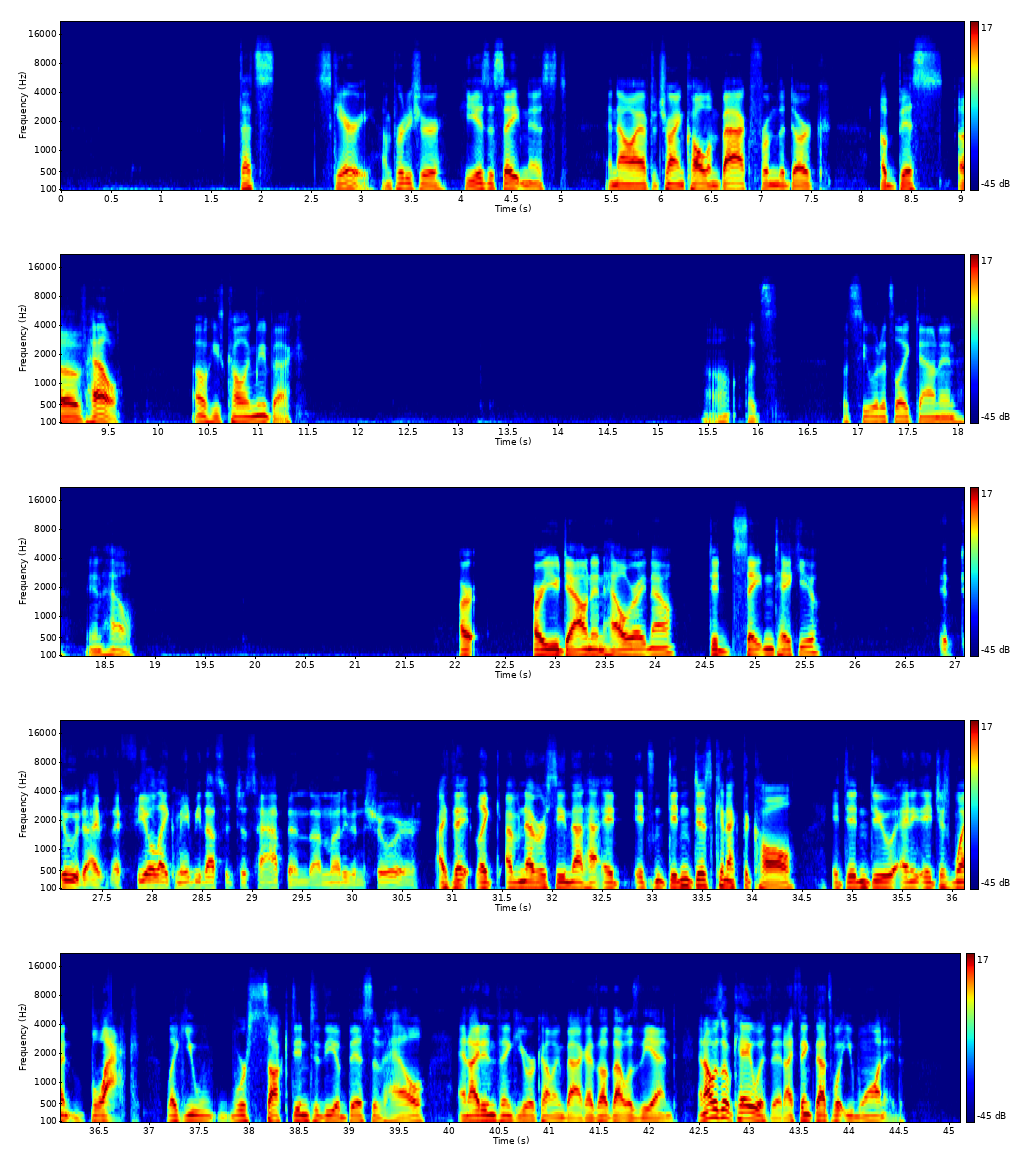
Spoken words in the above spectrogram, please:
That's scary. I'm pretty sure he is a Satanist, and now I have to try and call him back from the dark abyss of hell. Oh, he's calling me back. Oh, let's let's see what it's like down in in hell. Are are you down in hell right now? Did Satan take you? It, dude, I I feel like maybe that's what just happened. I'm not even sure. I think like I've never seen that. Ha- it it didn't disconnect the call. It didn't do any. It just went black, like you were sucked into the abyss of hell. And I didn't think you were coming back. I thought that was the end, and I was okay with it. I think that's what you wanted.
